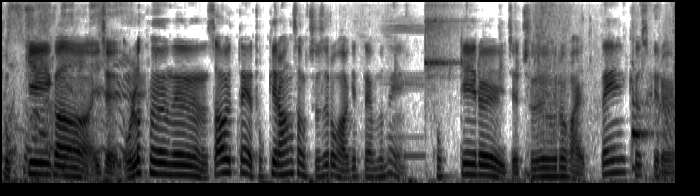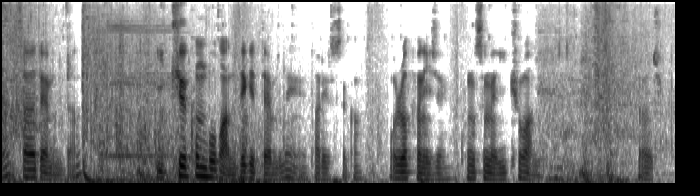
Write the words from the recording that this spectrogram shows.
도끼가 이제 올라프는 싸울 때 도끼를 항상 주스로 가기 때문에 도끼를 이제 주로 갈때 Q스킬을 써야 됩니다. EQ 콤보가 안 되기 때문에 다리우스가 올라프는 이제 공 쓰면 EQ가 안 돼. 그래가지고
